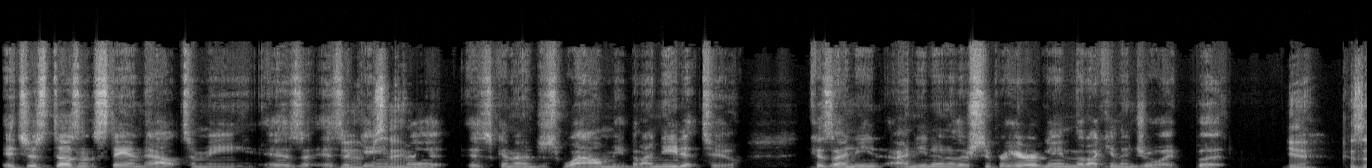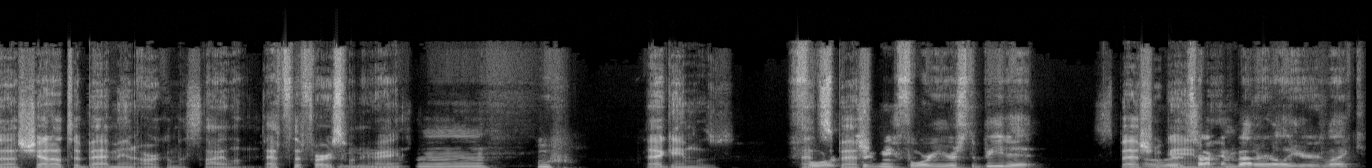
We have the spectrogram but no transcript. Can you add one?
it just doesn't stand out to me as as a game same. that is gonna just wow me. But I need it to, because I Mhm. need I need another superhero game that I can enjoy. But Yeah, because uh, shout out to Batman Arkham Asylum. That's the first one, right? mhm, Whew. That game was That's four, special. took me four years to beat it. Special we were game. talking man. about earlier. Like,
